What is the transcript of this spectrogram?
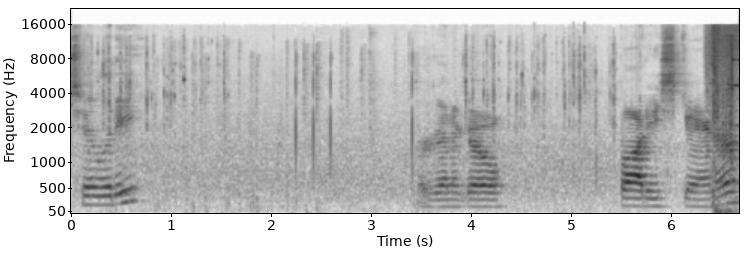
Utility. We're gonna go body scanner.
